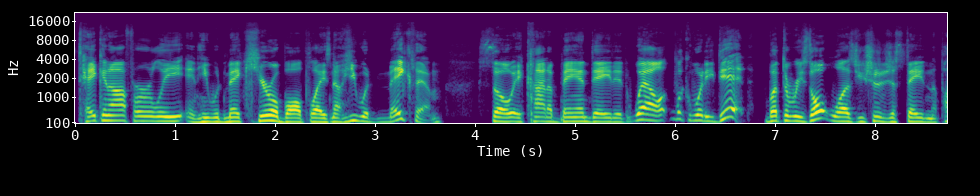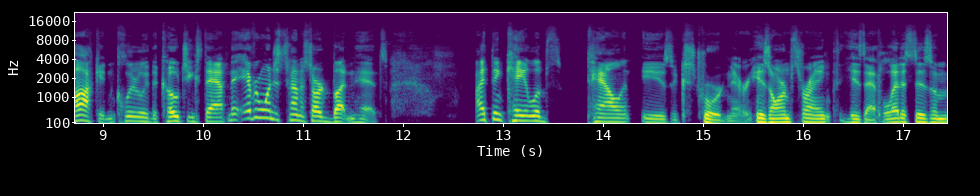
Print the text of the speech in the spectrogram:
taken off early and he would make hero ball plays. Now, he would make them. So it kind of band aided, well, look what he did. But the result was you should have just stayed in the pocket. And clearly the coaching staff, everyone just kind of started butting heads. I think Caleb's talent is extraordinary. His arm strength, his athleticism,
